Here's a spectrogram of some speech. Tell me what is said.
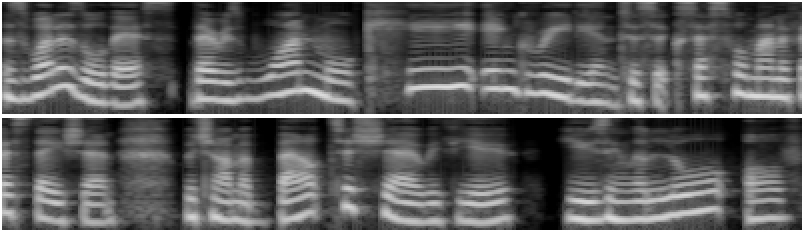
As well as all this, there is one more key ingredient to successful manifestation, which I'm about to share with you using the law of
